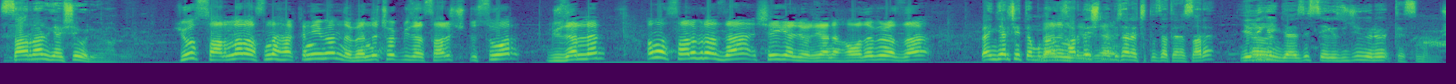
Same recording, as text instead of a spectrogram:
Sarılar gevşek oluyor abi. Yok sarılar aslında hakkını yemem de bende çok güzel sarı üçlüsü var. Güzeller. Ama sarı biraz daha şey geliyor yani havada biraz daha Ben gerçekten bunların Benim kardeşine yani. bir tane çıktı zaten sarı. 7 Evet. gün gezdi, 8. günü teslim olmuş.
